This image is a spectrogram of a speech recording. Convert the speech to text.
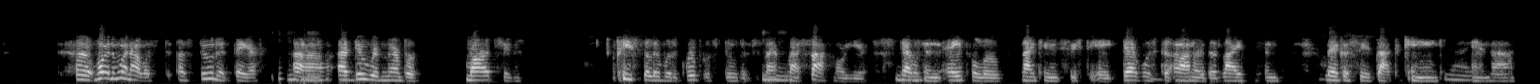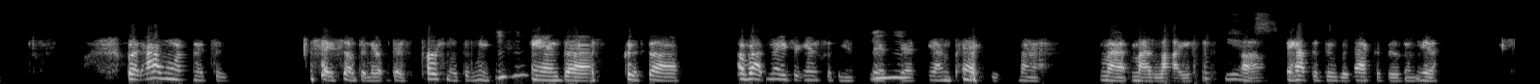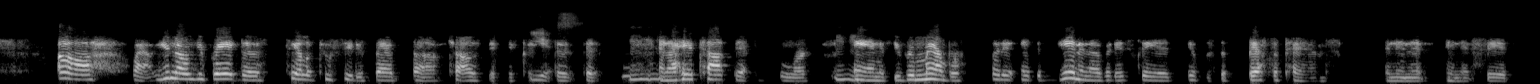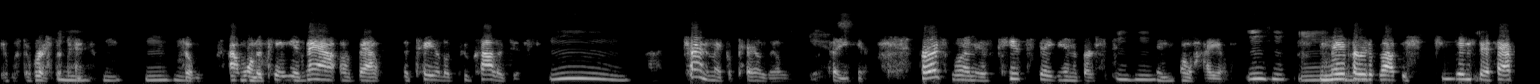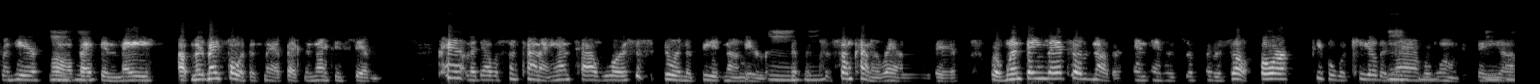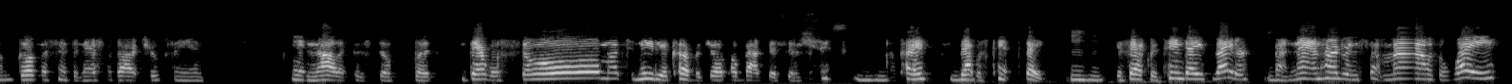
Uh, when, when I was a student there, mm-hmm. uh, I do remember marching peacefully with a group of students my, mm-hmm. my sophomore year. Mm-hmm. That was in April of 1968. That was to honor the life and legacy of Dr. King. Right. And uh, but I wanted to say something that, that's personal to me, mm-hmm. and because uh, uh, about major incidents that, mm-hmm. that impacted my my my life. Yes. Uh, they have to do with activism. Yeah. Uh, wow. You know, you've read the Tale of Two Cities by uh, Charles Dickens. Yes. The, the, mm-hmm. And I had taught that before. Mm-hmm. And if you remember, but it, at the beginning of it, it said it was the best of times. And then it, and it said it was the worst of times. Mm-hmm. mm-hmm. So I want to tell you now about the tale of two colleges. Mm. Trying to make a parallel yes. thing here. First one is Kent State University mm-hmm. in Ohio. Mm-hmm. You may have heard about the shootings that happened here uh, back in May uh, May 4th, as a matter of fact, in 1970. Apparently, there was some kind of anti-war. This is during the Vietnam era. Mm-hmm. Some kind of rally there, where one thing led to another, and, and as a result, four people were killed and mm-hmm. nine were wounded. The mm-hmm. uh, government sent the National Guard troops in and all that good stuff. But there was so much media coverage about this incident. Mm-hmm. Okay, mm-hmm. that was Kent State. Mm-hmm. Exactly 10 days later, mm-hmm. about 900 and something miles away,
